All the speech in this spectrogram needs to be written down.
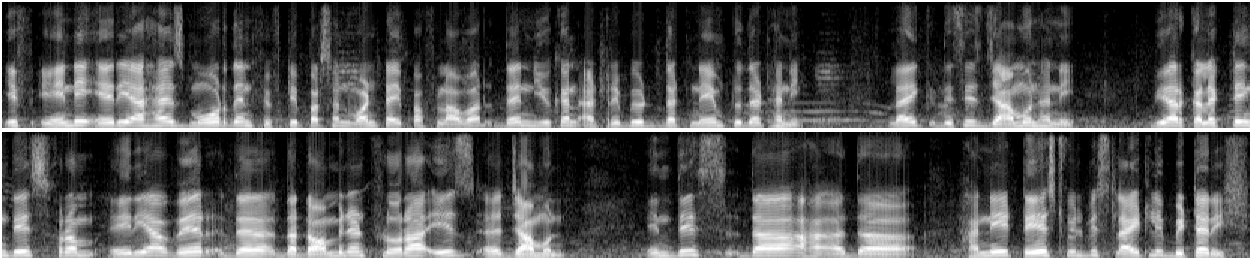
If any area has more than 50% one type of flower, then you can attribute that name to that honey. Like this is jamun honey. We are collecting this from area where the, the dominant flora is uh, jamun. In this, the, uh, the honey taste will be slightly bitterish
